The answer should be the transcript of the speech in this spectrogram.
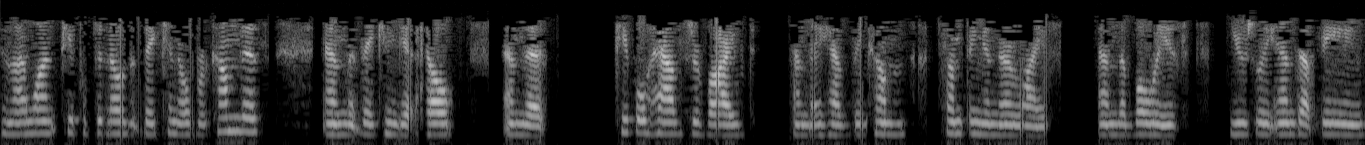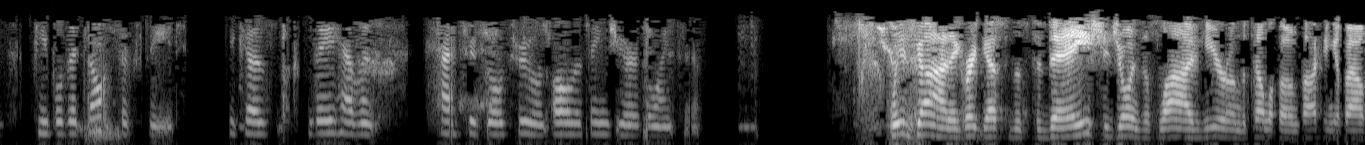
And I want people to know that they can overcome this and that they can get help and that people have survived and they have become something in their life. And the bullies usually end up being people that don't succeed because they haven't had to go through all the things you're going through. We've got a great guest with us today. She joins us live here on the telephone talking about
